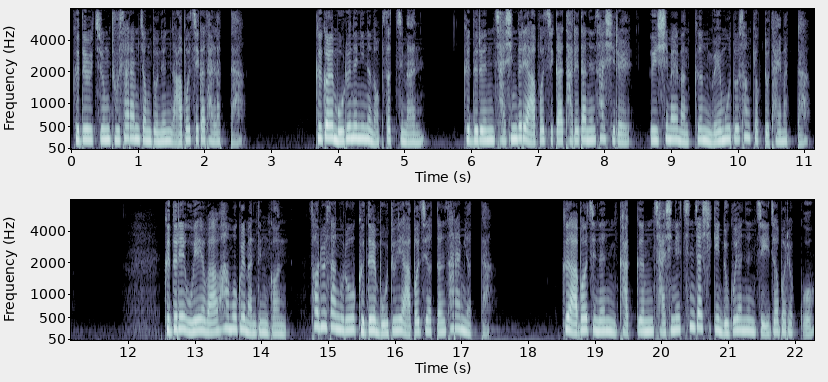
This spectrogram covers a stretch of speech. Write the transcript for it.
그들 중 두 사람 정도는 아버지가 달랐다. 그걸 모르는 이는 없었지만 그들은 자신들의 아버지가 다르다는 사실을 의심할 만큼 외모도 성격도 닮았다. 그들의 우애와 화목을 만든 건 서류상으로 그들 모두의 아버지였던 사람이었다. 그 아버지는 가끔 자신의 친자식이 누구였는지 잊어버렸고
